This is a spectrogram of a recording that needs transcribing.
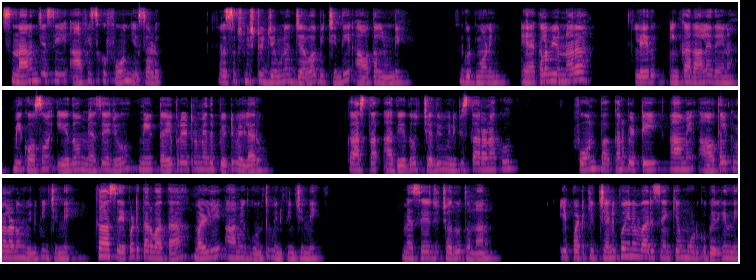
స్నానం చేసి ఆఫీసుకు ఫోన్ చేశాడు. రిసెప్షనిస్టు జమున జవాబిచ్చింది అవతల నుండి. గుడ్ మార్నింగ్. ఏకలవి ఉన్నారా? లేదు ఇంకా రాలేదైనా మీకోసం ఏదో మెసేజ్ మీ టైప్ రైటర్ మీద పెట్టి వెళ్ళారు. కాస్త అదేదో చదివి వినిపిస్తారా నాకు? ఫోన్ పక్కన పెట్టి ఆమె అవతలకి వెళ్ళడం వినిపించింది. కాసేపటి తర్వాత మళ్ళీ ఆమె గొంతు వినిపించింది. మెసేజ్ చదువుతున్నాను. ఇప్పటికి చనిపోయిన వారి సంఖ్య మూడుకు పెరిగింది.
